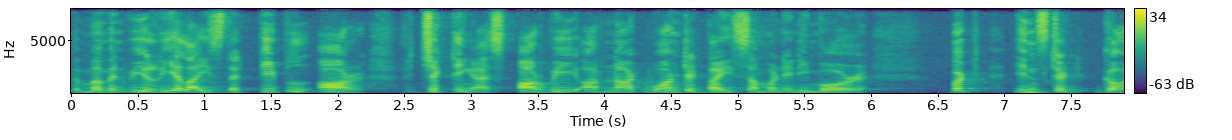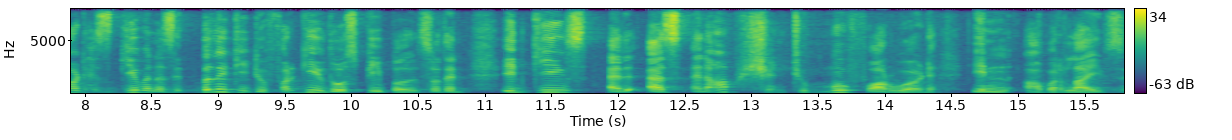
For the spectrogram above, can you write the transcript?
the moment we realize that people are rejecting us or we are not wanted by someone anymore. But instead, God has given us ability to forgive those people so that it gives us an option to move forward in our lives.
